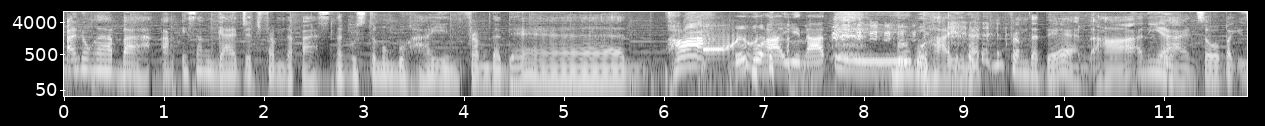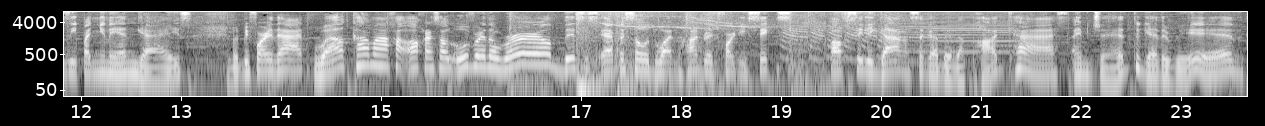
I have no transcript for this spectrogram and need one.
ano nga ba ang isang gadget from the past na gusto mong buhayin from the dead? Ha! Bubuhayin natin! Bubuhayin natin from the dead. Aha, ano yan? So, pag-isipan nyo na yan, guys. But before that, welcome mga ka-okras all over the world. This is episode 146 of Siligang sa Gabi, the podcast. I'm Jed, together with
